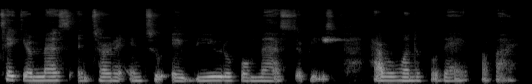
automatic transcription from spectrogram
Take your mess and turn it into a beautiful masterpiece. Have a wonderful day. Bye bye.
